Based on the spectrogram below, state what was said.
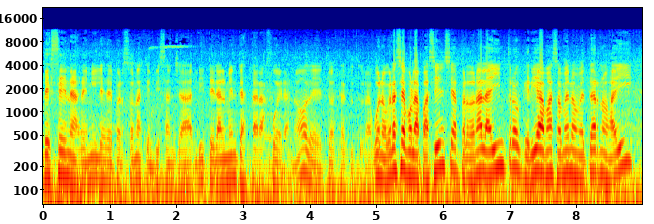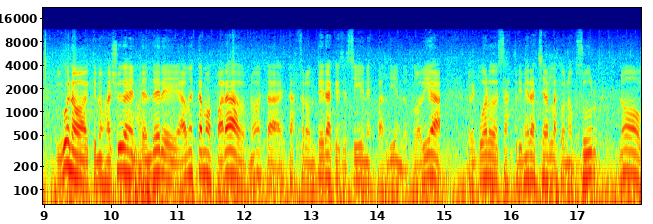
decenas de miles de personas que empiezan ya literalmente a estar afuera de toda esta estructura. Bueno, gracias por la paciencia, perdoná la intro, quería más o menos meternos ahí y bueno, que nos ayudes a entender eh, a dónde estamos parados, estas fronteras que se siguen expandiendo. Todavía recuerdo esas primeras charlas con Obsur, no,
